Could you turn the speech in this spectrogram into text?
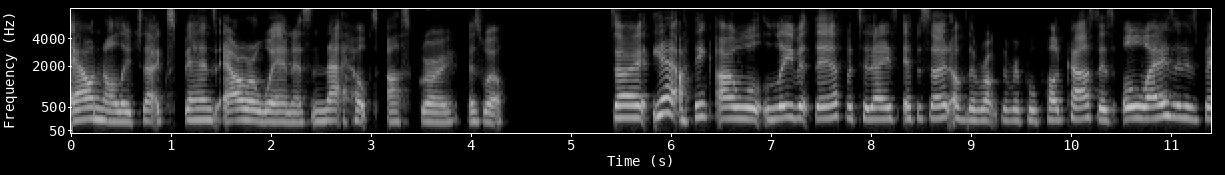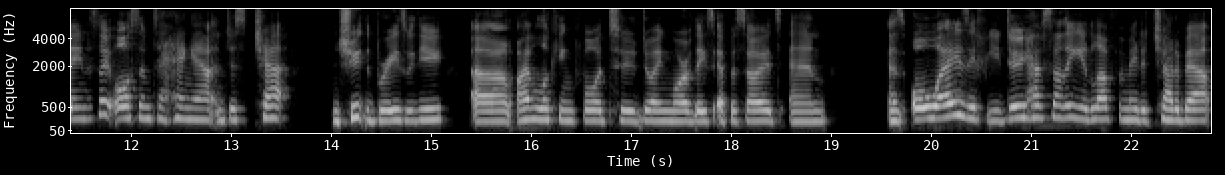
our knowledge that expands our awareness and that helps us grow as well. So yeah i think i will leave it there for today's episode of the rock the ripple podcast. As always it has been so awesome to hang out and just chat and shoot the breeze with you. Um, i'm looking forward to doing more of these episodes and as always if you do have something you'd love for me to chat about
